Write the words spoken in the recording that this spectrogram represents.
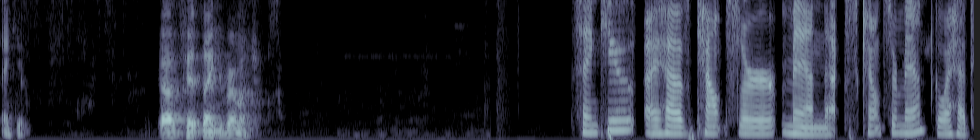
Thank you. Okay, thank you very much. Thank you. I have Councillor Mann next. Councillor Mann, go ahead.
